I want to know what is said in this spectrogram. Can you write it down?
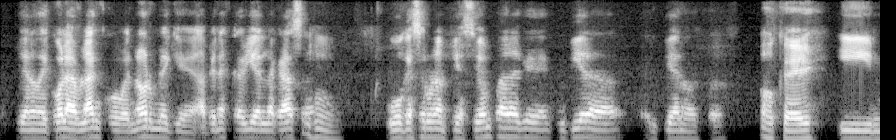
un piano de cola blanco enorme que apenas cabía en la casa. Hubo que hacer una ampliación para que cupiera el piano después. Ok. Y,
